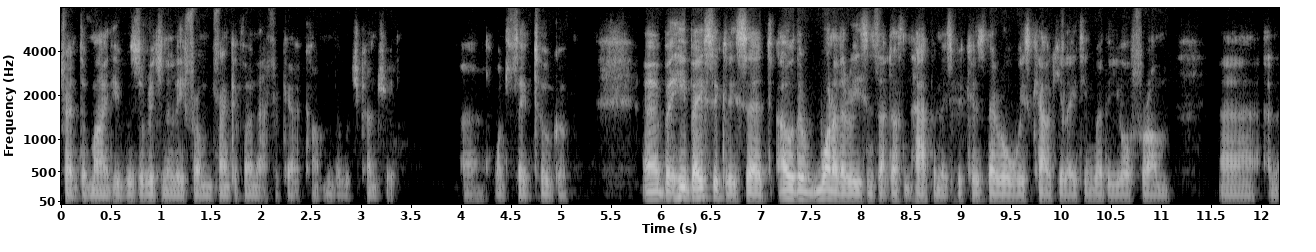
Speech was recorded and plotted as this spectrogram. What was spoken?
friend of mine who was originally from Francophone Africa. I can't remember which country. Uh, I want to say Togo. Uh, but he basically said, "Oh, the, one of the reasons that doesn't happen is because they're always calculating whether you're from uh, an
